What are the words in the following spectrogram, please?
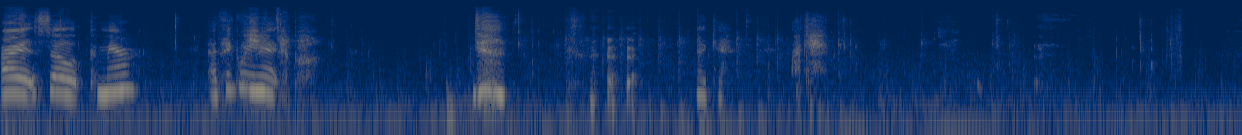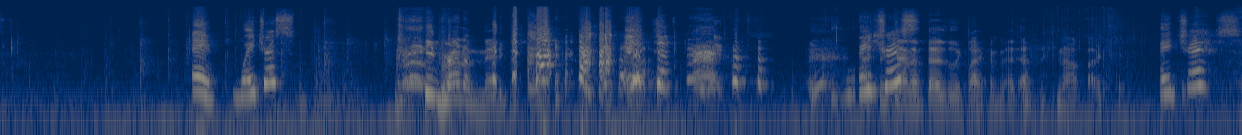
All right. So come here. I think we need. Okay. Okay. Hey, waitress. he brought a medic. Waitress? kind of does look like a med. A fucking hot pocket. Waitress.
